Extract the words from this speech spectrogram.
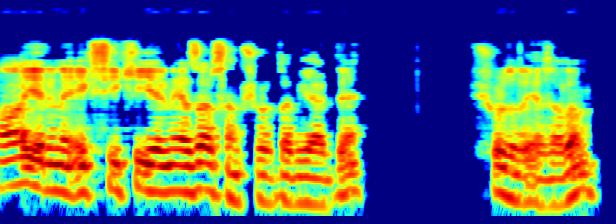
a yerine eksi 2 yerine yazarsam şurada bir yerde. Şurada da yazalım.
